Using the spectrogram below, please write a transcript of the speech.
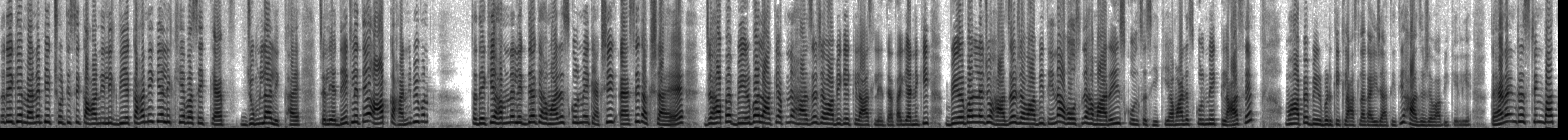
तो देखिए, मैंने भी एक छोटी सी कहानी लिख दी है। कहानी क्या लिखी है? बस एक जुमला लिखा है। चलिए देख लेते हैं, आप कहानी भी बना तो देखिए, हमने लिख दिया कि हमारे स्कूल में एक ऐसी कक्षा है, जहाँ पर बीरबल आके अपने हाजिर जवाबी के क्लास लेता था। यानी कि बीरबल ने जो हाजिर जवाबी थी ना, वो उसने हमारे ही स्कूल से सीखी। हमारे स्कूल में एक क्लास है वहाँ पे बीरबड़ की क्लास लगाई जाती थी हाजिर जवाबी के लिए। तो है ना इंटरेस्टिंग बात?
